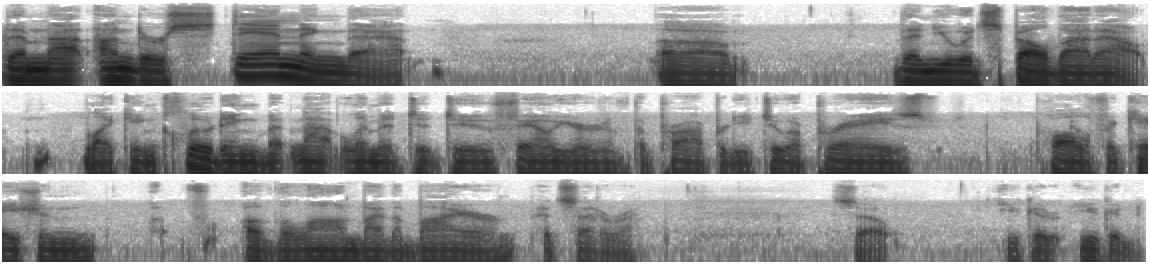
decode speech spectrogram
them not understanding that, uh, then you would spell that out, like including but not limited to failure of the property to appraise, qualification of the loan by the buyer, etc. So you could you could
